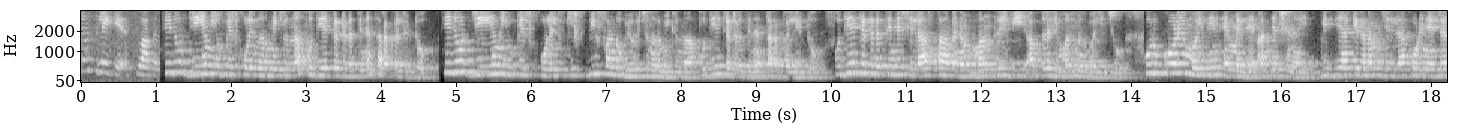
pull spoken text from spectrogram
ന്യൂസിലേക്ക് സ്വാഗതം. Tirur G M U P സ്കൂളിൽ നിർമ്മിക്കുന്ന പുതിയ കെട്ടിടത്തിന് തറക്കല്ലിട്ടു. Tirur G M U P സ്കൂളിൽ കിഫ്ബി ഫണ്ട് ഉപയോഗിച്ച് നിർമ്മിക്കുന്ന പുതിയ കെട്ടിടത്തിന് തറക്കല്ലിട്ടു. പുതിയ കെട്ടിടത്തിന്റെ ശിലാസ്ഥാപനം മന്ത്രി വി അബ്ദുറഹിമാൻ നിർവഹിച്ചു. Kurukkoli Moideen M L A അധ്യക്ഷനായി. വിദ്യാകിരണം ജില്ലാ കോർഡിനേറ്റർ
